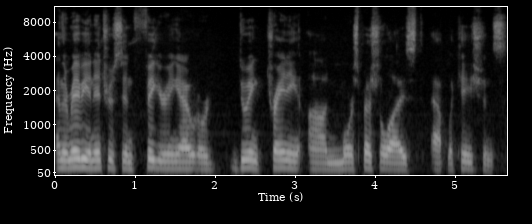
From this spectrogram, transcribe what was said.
and there may be an interest in figuring out or doing training on more specialized applications.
